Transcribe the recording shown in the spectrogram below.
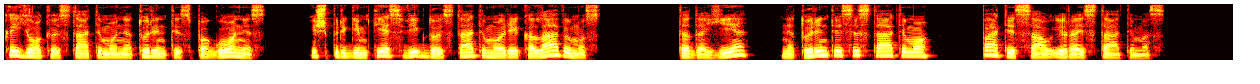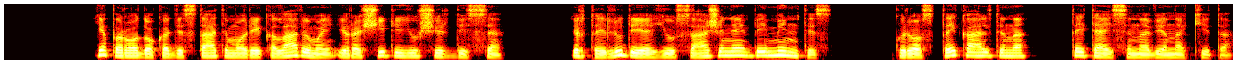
Kai jokio įstatymo neturintys pagonys iš prigimties vykdo įstatymo reikalavimus, tada jie, neturintys įstatymo, patys savo yra įstatymas. Jie parodo, kad įstatymo reikalavimai įrašyti jų širdyse ir tai liudija jų sąžinė bei mintis, kurios tai kaltina, tai teisina viena kitą.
